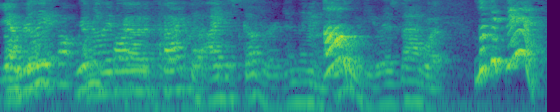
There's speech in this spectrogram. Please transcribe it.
Yeah. a really, really, fun, I'm really, really fun fact that I discovered and then Mm. Oh! with you is that What? Look at this.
